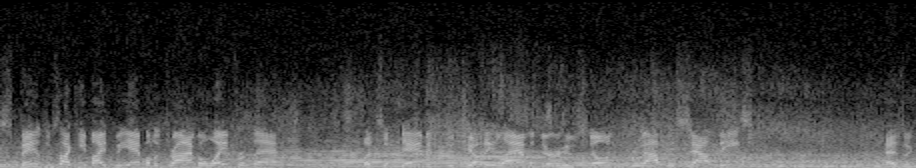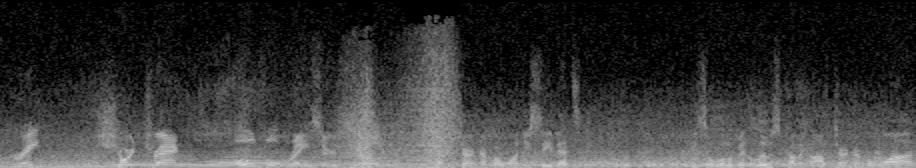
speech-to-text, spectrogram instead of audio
spins. Looks like he might be able to drive away from that. But some damage to Jody Lavender, who's known throughout the Southeast as a great short track oval racer. So that's turn number one. You see, that's it's a little bit loose coming off turn number one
